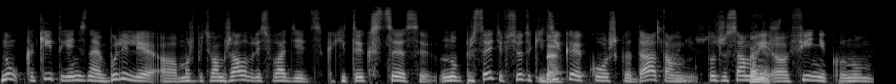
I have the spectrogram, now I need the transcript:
ну, какие-то, я не знаю, были ли, а, может быть, вам жаловались владельцы, какие-то эксцессы. Ну, представьте, все-таки Да. дикая кошка, да, там Конечно. тот же самый Конечно. а, феник, ну,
